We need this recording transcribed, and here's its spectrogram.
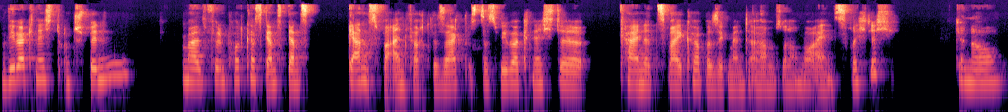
Weberknecht und Spinnen, mal für den Podcast ganz, ganz, ganz vereinfacht gesagt, ist, dass Weberknechte keine zwei Körpersegmente haben, sondern nur eins, richtig? Genau.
